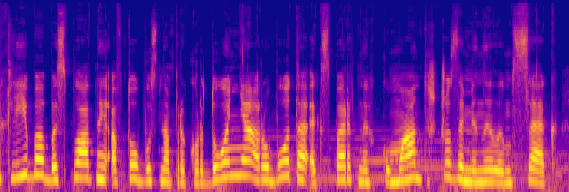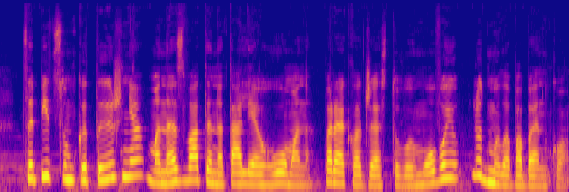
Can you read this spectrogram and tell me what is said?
хліба, безплатний автобус на прикордоння, робота експертних команд, що замінили МСЕК. Це підсумки тижня. Мене звати Наталія Гоман. Переклад жестовою мовою Людмила Бабенко.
